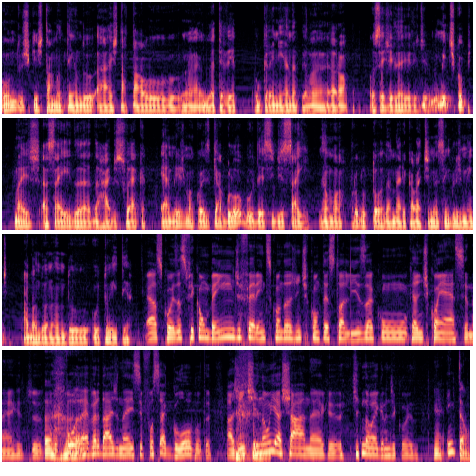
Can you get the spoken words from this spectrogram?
um dos que está mantendo a estatal uh, da TV ucraniana pela Europa. Ou seja, ele, ele me desculpe, mas a saída da rádio sueca é a mesma coisa que a Globo decidir sair. Né? O maior produtor da América Latina simplesmente abandonando o Twitter. É, as coisas ficam bem diferentes quando a gente contextualiza com o que a gente conhece, né? Tipo, pô, é verdade, né? E se fosse a Globo, a gente não ia achar, né, que, que não é grande coisa. É, então,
